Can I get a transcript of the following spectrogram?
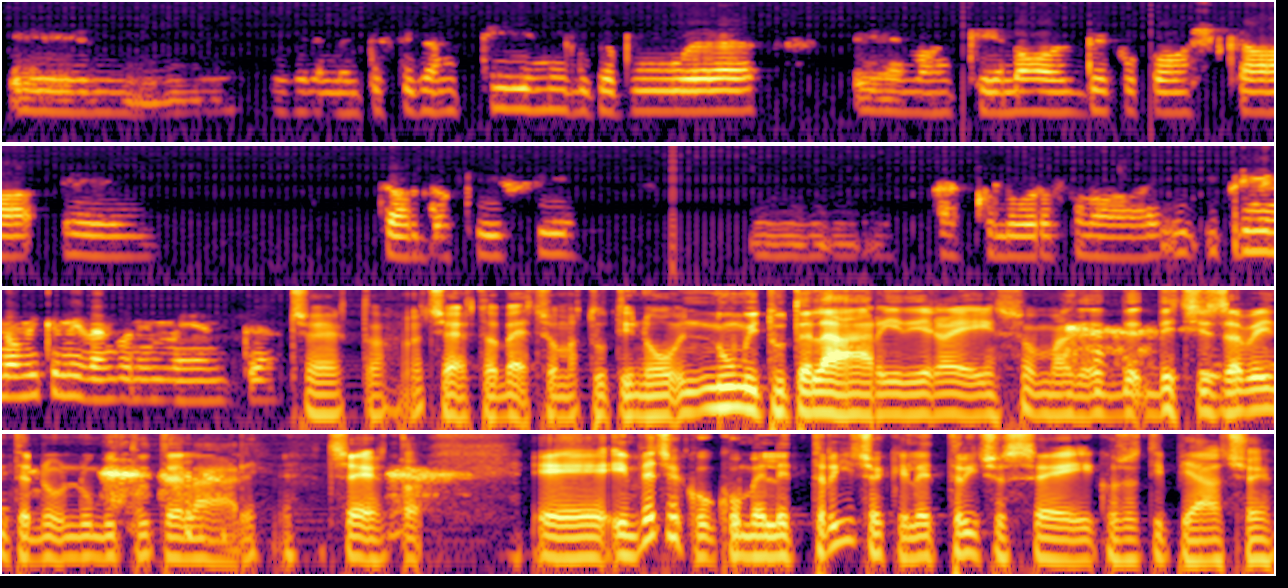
Ehm, mi viene in mente Segantini, Ligabue, eh, ma anche Nolde, Kokoschka, eh, Giorgio Chiffi. Mm, ecco, loro sono i, i, primi nomi che mi vengono in mente. Certo, certo, beh, insomma, tutti no, numi tutelari, direi, insomma, de- de- decisamente sì. numi tutelari, certo. E invece co- come lettrice, che lettrice sei? Cosa ti piace?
